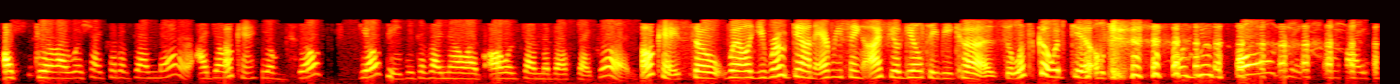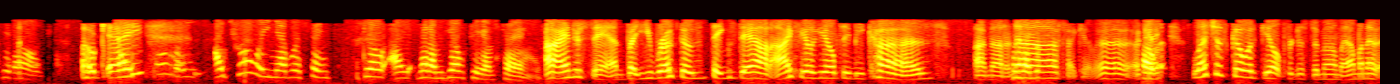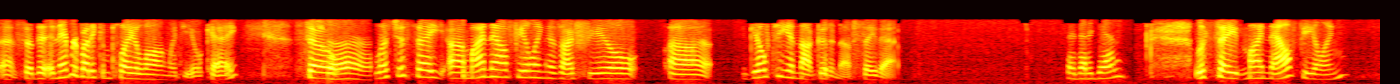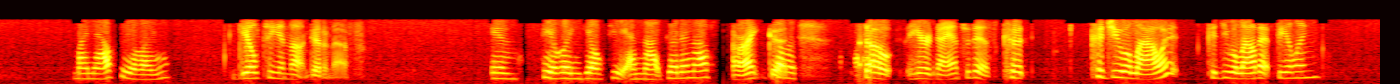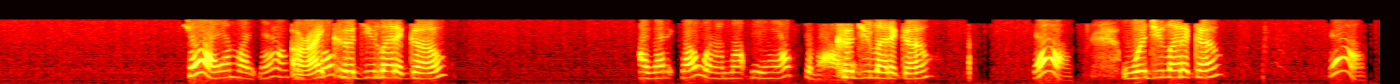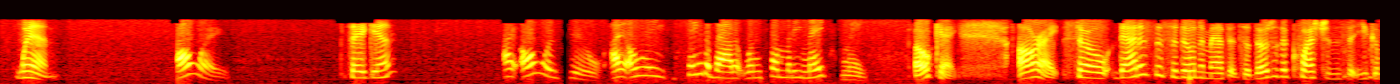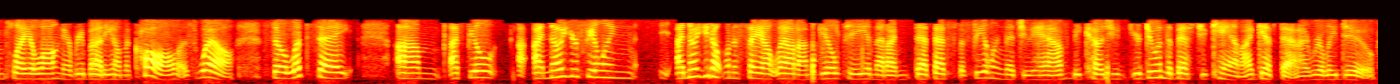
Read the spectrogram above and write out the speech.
I still I wish I could have done better. I don't Okay. feel guilt, guilty because I know I've always done the best I could. Okay. So well, you wrote down everything I feel guilty because. So let's go with guilt. Well, you told me to write guilt. okay. I truly, I truly never think guilt, I, that I'm guilty of things. I understand, but you wrote those things down. I feel guilty because I'm not enough. I can, uh, okay, Oh. let's just go with guilt for just a moment. I'm gonna uh, so that and everybody can play along with you. Okay, so Sure. let's just say uh, my now feeling is I feel uh, guilty and not good enough. Say that. Say that again. Let's say my now feeling My now feeling guilty and not good enough. is feeling guilty and not good enough. All right, good. So here, now answer this: Could could you allow it? Could you allow that feeling? Sure, I am right now. All right. Could you let it go? I let it go when I'm not being asked about Could it. you let it go? Yeah, Would you let it go? yeah, When? always. Say again? I always do. I only think about it when somebody makes me. Okay. All right. So that is the Sedona method. So those are the questions that you can play along everybody on the call as well. So let's say um, I feel I- know you're feeling I know you don't want to say out loud I'm guilty and that I'm that that's the feeling that you have because you you're doing the best you can. I get that. I really do.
